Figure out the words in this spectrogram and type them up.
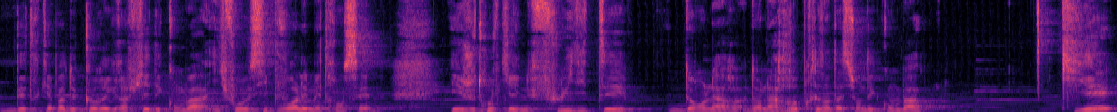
d'être capable de chorégraphier des combats, il faut aussi pouvoir les mettre en scène. Et je trouve qu'il y a une fluidité dans la, représentation des combats qui est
